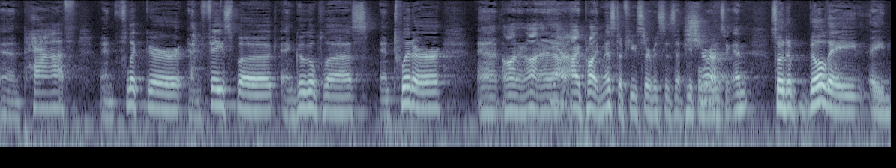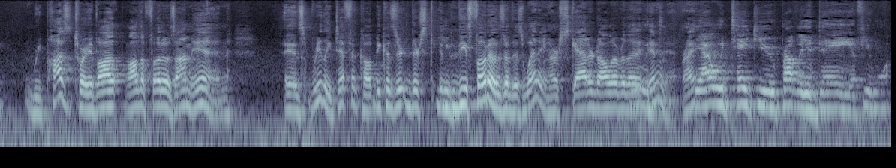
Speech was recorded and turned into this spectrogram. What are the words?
and Path and Flickr and Facebook and Google Plus and Twitter and on and on. And Yeah. I, I probably missed a few services that people were Sure. using. And so to build a, a repository of all, all the photos I'm in is really difficult because there, there's these photos of this wedding are scattered all over the would- internet, right? Yeah, it would take you probably a day if you want,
